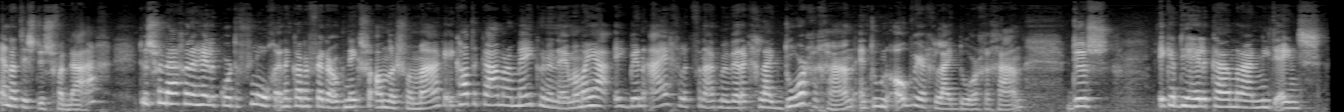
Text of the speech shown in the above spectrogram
En dat is dus vandaag. Dus vandaag weer een hele korte vlog en ik kan er verder ook niks anders van maken. Ik had de camera mee kunnen nemen, maar ja, ik ben eigenlijk vanuit mijn werk gelijk doorgegaan en toen ook weer gelijk doorgegaan. Dus ik heb die hele camera niet eens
